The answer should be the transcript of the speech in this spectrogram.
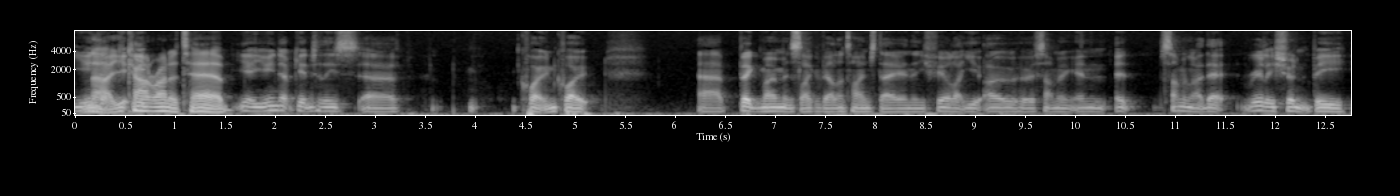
you up you get- can't run a tab. yeah, you end up getting to these uh, quote unquote uh, big moments like Valentine's Day, and then you feel like you owe her something, and it something like that really shouldn't be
